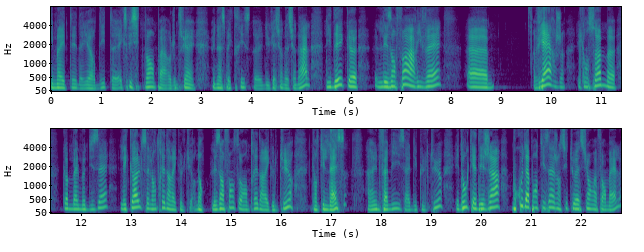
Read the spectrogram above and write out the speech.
qui m'a été d'ailleurs dite explicitement par, je me souviens, une inspectrice de l'éducation nationale, l'idée que les enfants arrivaient euh, vierges et qu'en somme, comme elle me disait, l'école, c'est l'entrée dans la culture. Non, les enfants sont entrés dans la culture quand ils naissent. Hein, une famille, ça a des cultures. Et donc, il y a déjà beaucoup d'apprentissage en situation informelle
